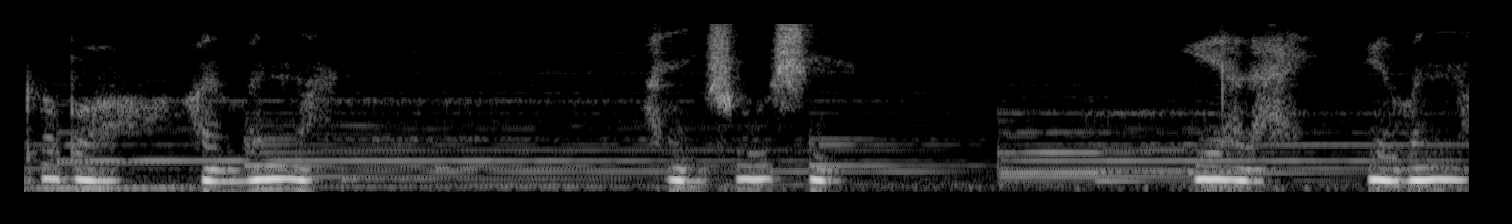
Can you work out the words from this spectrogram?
胳膊很温暖，很舒适，越来越温暖，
